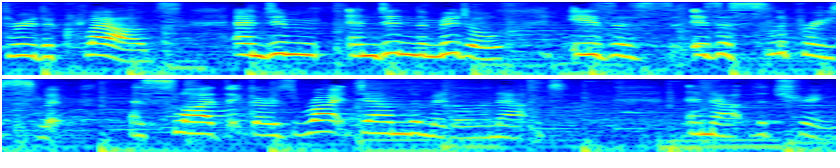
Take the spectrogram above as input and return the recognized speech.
through the clouds. And in and in the middle is a is a slippery slip, a slide that goes right down the middle and out, and out the tree.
